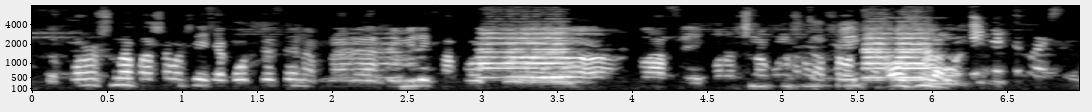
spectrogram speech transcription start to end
তো পড়াশোনার পাশাপাশি এটা করতেছেন আপনার ফ্যামিলি সাপোর্ট তো আছে। পড়াশোনা কোনো সমস্যা হচ্ছে না? বলছিলাম এটা একটা পার্সেল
